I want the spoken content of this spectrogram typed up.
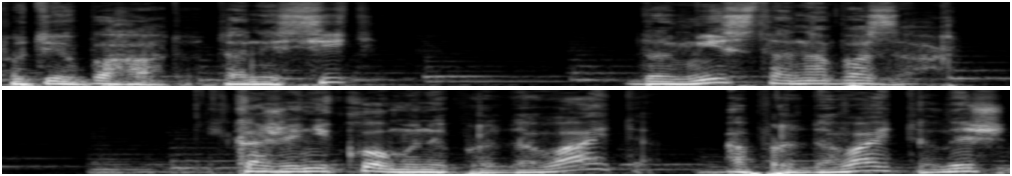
тут їх багато, та несіть до міста на базар. І каже, нікому не продавайте, а продавайте лише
